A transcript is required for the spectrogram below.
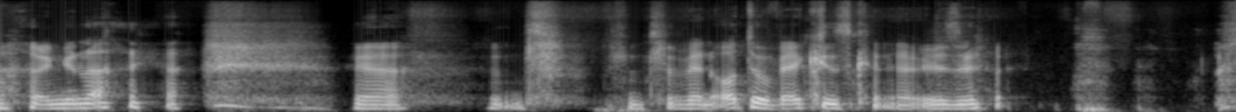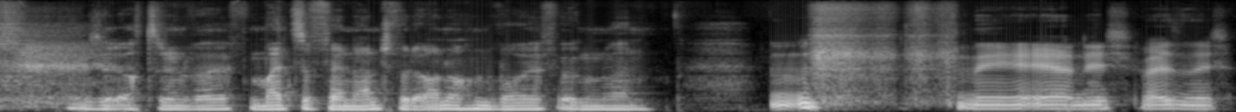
Ja, genau, ja. ja. Wenn Otto weg ist, kann er Özil auch zu den Wölfen. Meinst du, Fernand wird auch noch ein Wolf irgendwann? nee, eher nicht, weiß nicht.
